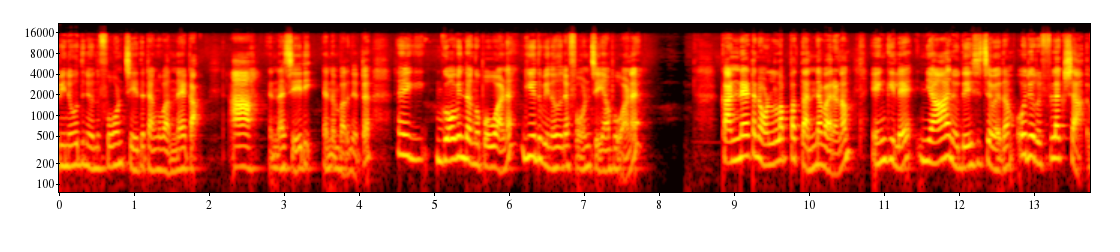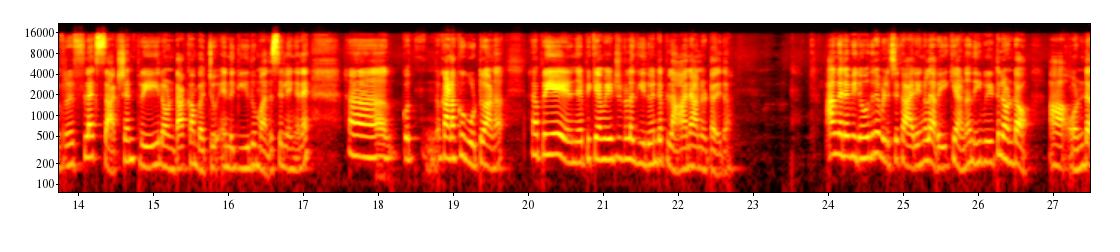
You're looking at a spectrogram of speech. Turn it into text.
വിനോദിനെ ഒന്ന് ഫോൺ ചെയ്തിട്ട് അങ്ങ് വന്നേക്കാം. ആ എന്നാൽ ശരി എന്നും പറഞ്ഞിട്ട് ഗോവിന്ദ് അങ്ങ് പോവാണ്. ഗീതു വിനോദിനെ ഫോൺ ചെയ്യാൻ പോവാണ്. കണ്ണേട്ടൻ ഉള്ളപ്പോൾ തന്നെ വരണം. എങ്കിലേ ഞാൻ ഉദ്ദേശിച്ച വിധം ഒരു റിഫ്ലക്ഷ റിഫ്ലക്സ് ആക്ഷൻ പ്രിയയിൽ ഉണ്ടാക്കാൻ പറ്റൂ എന്ന് ഗീതു മനസ്സിലിങ്ങനെ കണക്ക് കൂട്ടുകയാണ് പ്രിയയെ എഴുന്നേൽപ്പിക്കാൻ വേണ്ടിയിട്ടുള്ള ഗീതുവിന്റെ പ്ലാനാണ് കേട്ടോ ഇത്. അങ്ങനെ വിനോദിനെ വിളിച്ച് കാര്യങ്ങൾ അറിയിക്കുകയാണ്. നീ വീട്ടിലുണ്ടോ? ആ ഉണ്ട്.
